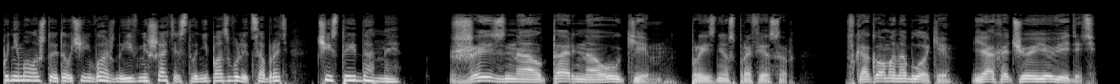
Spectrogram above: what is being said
Понимала, что это очень важно, и вмешательство не позволит собрать чистые данные. «Жизнь на алтарь науки», — произнес профессор. «В каком она блоке? Я хочу ее видеть».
